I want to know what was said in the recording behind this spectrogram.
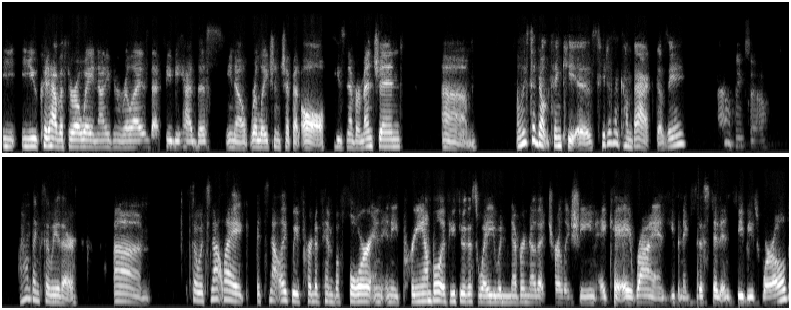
y- you could have a throwaway and not even realize that Phoebe had this, you know, relationship at all. He's never mentioned. Um, at least I don't think he is. He doesn't come back, does he? I don't think so. I don't think so either. Um, so it's not like it's not like we've heard of him before in any preamble. If you threw this away, you would never know that Charlie Sheen, aka Ryan, even existed in Phoebe's world.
